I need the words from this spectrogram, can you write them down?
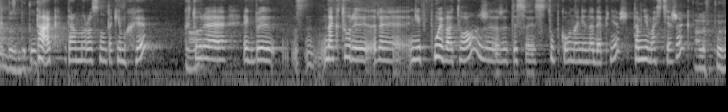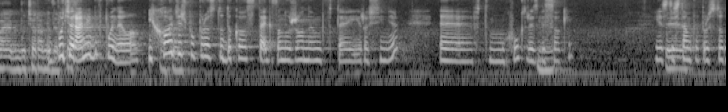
Tak. bez butów? tak, tam rosną takie mchy. Które jakby, na które nie wpływa to, że, że ty sobie stópką na nie nadepniesz, tam nie ma ścieżek, Ale wpływa jak buciorami depczesz? buciorami by wpłynęło i chodzisz po prostu do kostek zanurzonym w tej roślinie, e, w tym mchu, który jest Mhm. wysoki. Jesteś tam po prostu,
